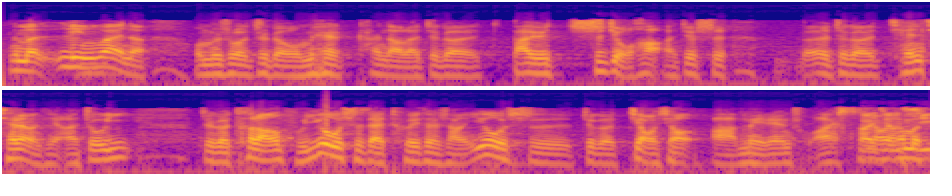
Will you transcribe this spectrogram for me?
那么另外呢，我们说这个我们也看到了，这个八月十九号啊，就是呃这个前前两天啊，周一，这个特朗普又是在推特上又是这个叫嚣啊，美联储啊，让他们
